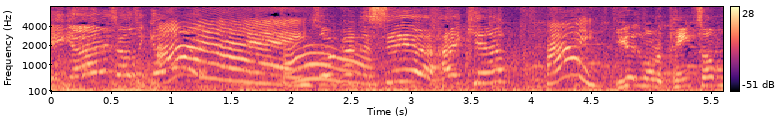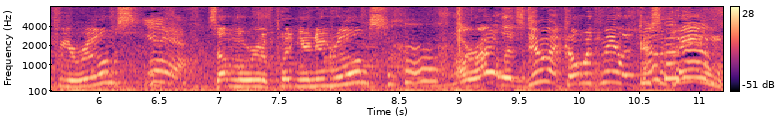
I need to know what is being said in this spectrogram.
Hey guys, how's it going? Hi. So good to see you. Hi, Kim. Hi. You guys want to paint something for your rooms? Yeah. Something we're gonna put in your new rooms? Uh-huh. All right, let's do it. Come with me. Let's do some painting.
